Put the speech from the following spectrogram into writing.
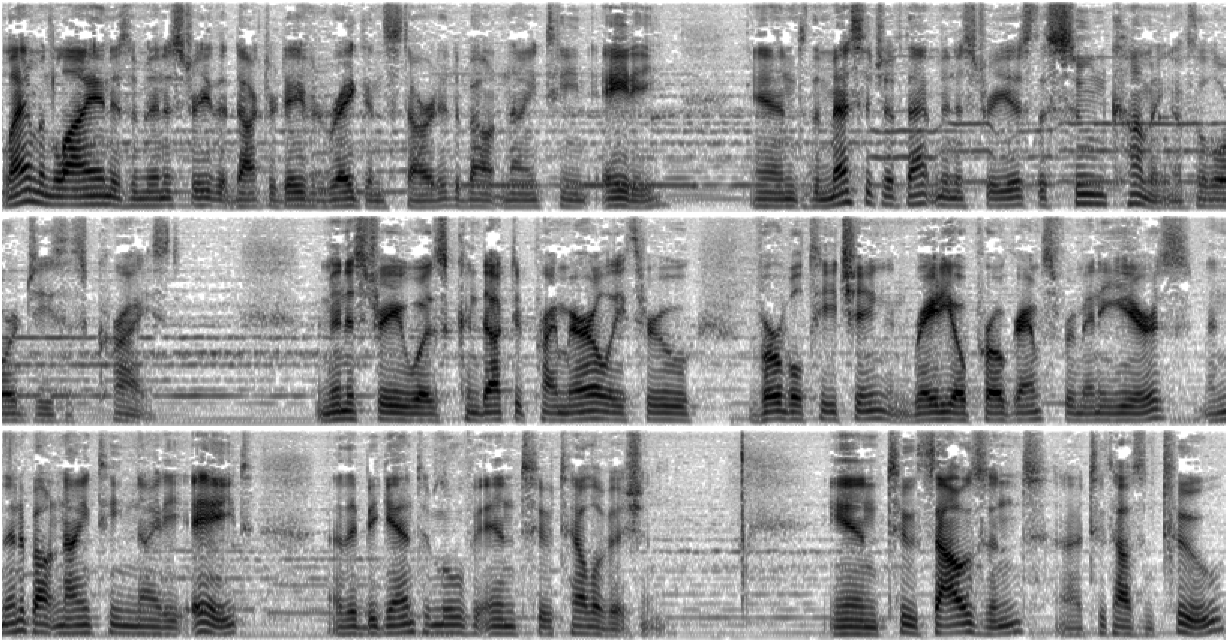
Lamb and Lion is a ministry that Dr. David Reagan started about 1980, and the message of that ministry is the soon coming of the Lord Jesus Christ. The ministry was conducted primarily through verbal teaching and radio programs for many years. And then about 1998, uh, they began to move into television. In 2000, uh, 2002,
